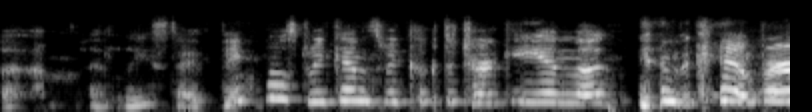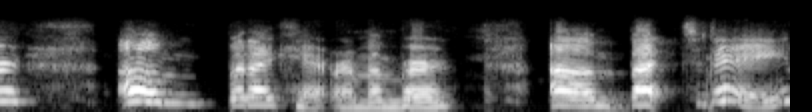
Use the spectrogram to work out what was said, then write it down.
um, at least I think most weekends we cooked a turkey in the in the camper, um, but I can't remember. Um, but today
